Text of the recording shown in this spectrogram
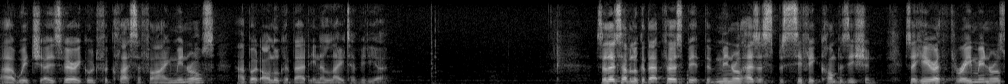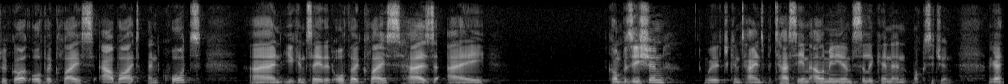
uh, which is very good for classifying minerals, uh, but I'll look at that in a later video. So let's have a look at that first bit. The mineral has a specific composition. So here are three minerals we've got, orthoclase, albite, and quartz. And you can see that orthoclase has a composition which contains potassium, aluminium, silicon, and oxygen. Okay,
